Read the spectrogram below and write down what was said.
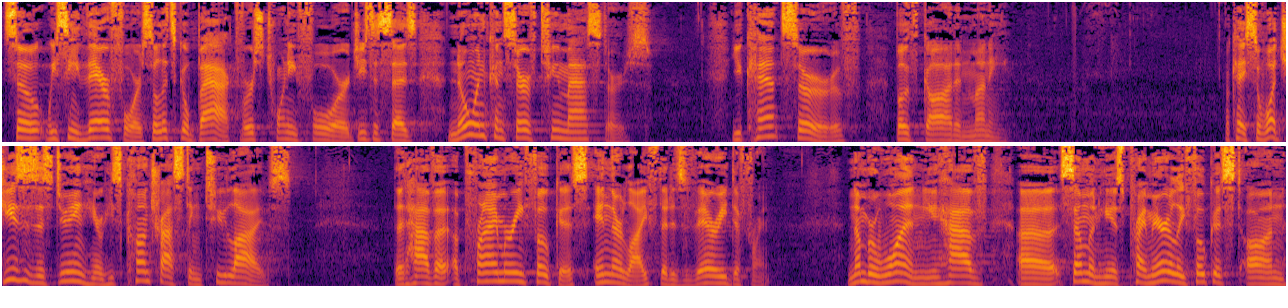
So we see therefore. So let's go back. Verse 24. Jesus says, no one can serve two masters. You can't serve both God and money. Okay, so what Jesus is doing here, he's contrasting two lives that have a, a, primary focus in their life that is very different. Number one, you have uh, someone who is primarily focused on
